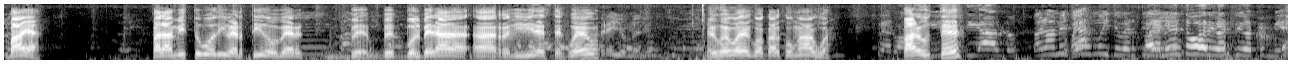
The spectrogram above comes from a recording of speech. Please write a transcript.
Vaya. Para mí estuvo divertido ver, ve- ve- volver a, a revivir este juego. El juego del guacal con agua. Para usted. Para mí estuvo muy divertido. Para mí estuvo divertido también.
